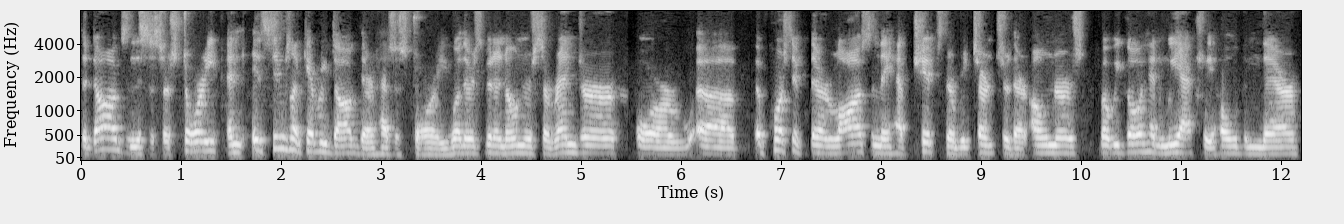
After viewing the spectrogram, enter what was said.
the dogs and this is her story and it seems like every dog there has a story whether it's been an owner surrender or uh, of course if they're lost and they have chips they're returned to their owners but we go ahead and we actually hold them there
